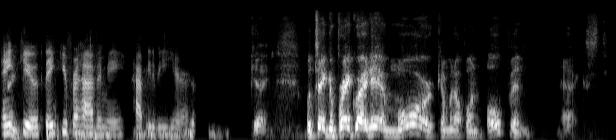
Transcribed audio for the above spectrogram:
Thank, Thank you. you. Thank you for having me. Happy to be here. Okay. We'll take a break right here. More coming up on Open next.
